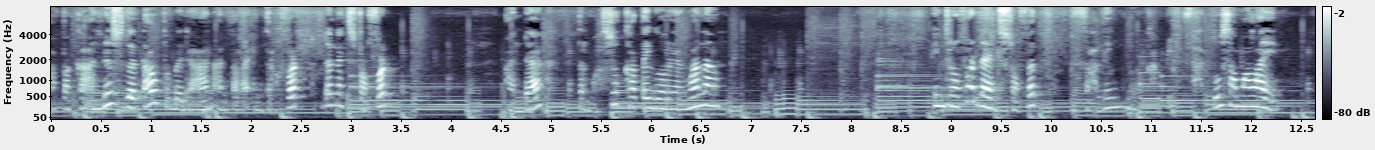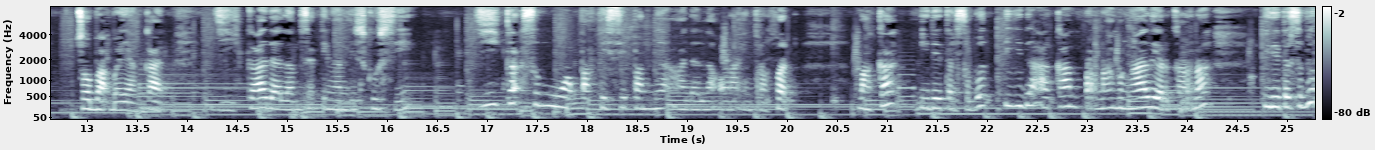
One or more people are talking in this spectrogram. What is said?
apakah Anda sudah tahu perbedaan antara introvert dan extrovert? Anda termasuk kategori yang mana? Introvert dan extrovert saling melengkapi satu sama lain. Coba bayangkan, jika dalam settingan diskusi, jika semua partisipannya adalah orang introvert, maka ide tersebut tidak akan pernah mengalir karena ide tersebut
